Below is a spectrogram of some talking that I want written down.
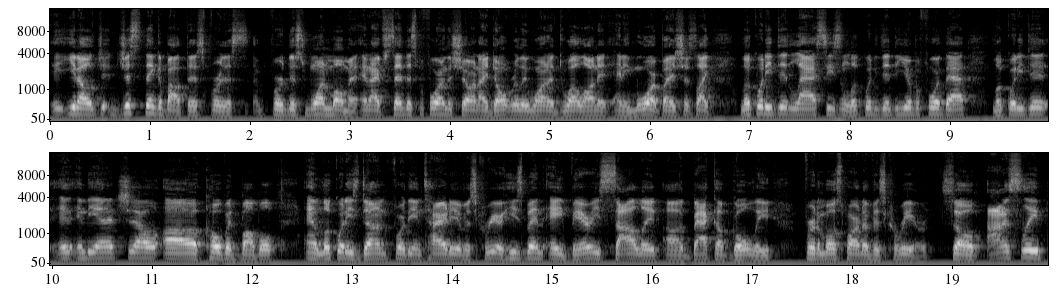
you know, j- just think about this for this for this one moment. And I've said this before in the show, and I don't really want to dwell on it anymore. But it's just like, look what he did last season. Look what he did the year before that. Look what he did in, in the NHL uh, COVID bubble, and look what he's done for the entirety of his career. He's been a very solid uh, backup goalie for the most part of his career. So honestly,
